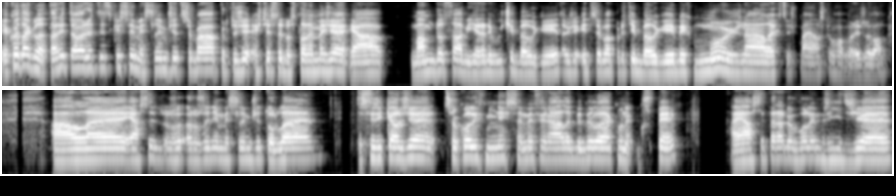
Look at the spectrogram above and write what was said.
Jako takhle, tady teoreticky si myslím, že třeba, protože ještě se dostaneme, že já mám docela výhrady vůči Belgii, takže i třeba proti Belgii bych možná lehce Španělsko favorizoval. Ale já si rozhodně myslím, že tohle, ty jsi říkal, že cokoliv méně než semifinále by bylo jako neúspěch a já si teda dovolím říct, že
